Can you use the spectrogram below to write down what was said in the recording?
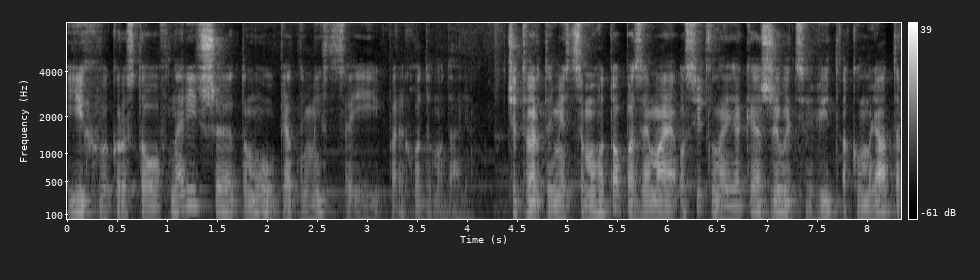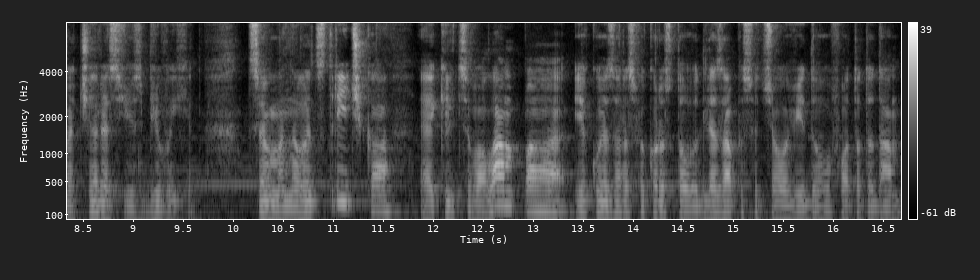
Їх використовував нарідше, тому п'яте місце і переходимо далі. Четверте місце мого топа займає освітлення, яке живиться від акумулятора через USB-вихід. Це в мене LED-стрічка, е, кільцева лампа, яку я зараз використовую для запису цього відео, фото додам.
